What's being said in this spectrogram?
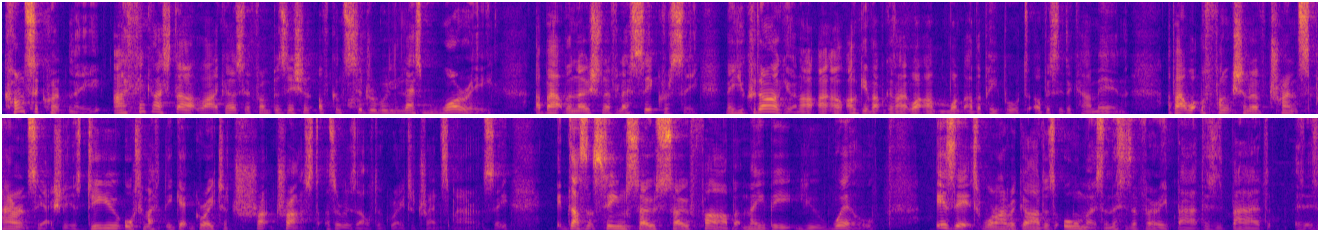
consequently, I think I start like Ursula from a position of considerably less worry about the notion of less secrecy. Now you could argue, and I'll, I'll, I'll give up because I want, I want other people to, obviously to come in about what the function of transparency actually is. Do you automatically get greater tr- trust as a result of greater transparency? It doesn't seem so so far, but maybe you will. Is it what I regard as almost, and this is a very bad, this is bad, it's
